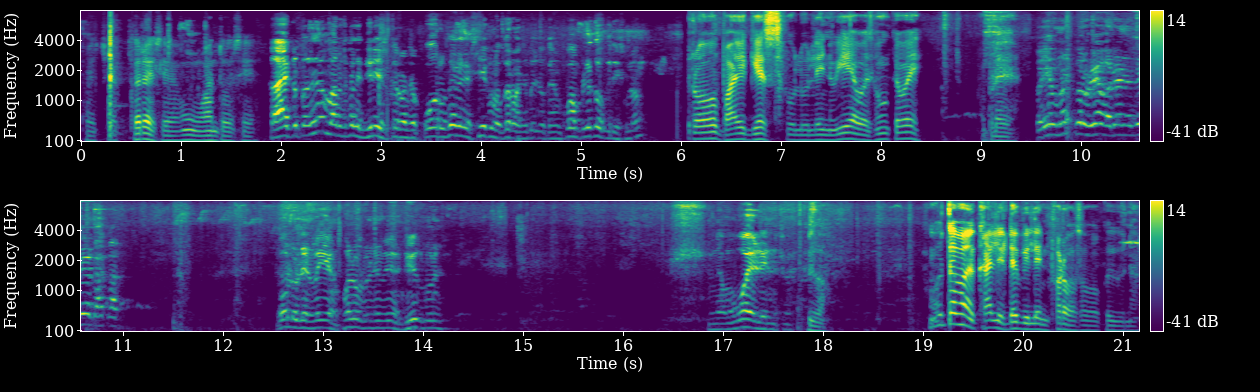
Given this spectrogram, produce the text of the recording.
ભાઈ ચેક કરે છે હું વાંધો છે. કાંઈ કરતો નથી મારે ખાલી ગ્રીસ કરવાનો છે કોરું છે ને શીકણું કરવાનો છે બીજું કઈ. પંપ લેતો ગ્રીસનો મિત્રો ભાઈ ગેસ ઓલું લઈને વી આવે શું કહેવાય? આપણે ભાઈ એમ નથી કરવું રેવા કાકા. બોલું લઈને વૈયા ફોલું લઈને વૈયા ઢીકલું ને આમાં ઓઇલ લઈને છું હું તમે ખાલી ડબ્બી લઈને ફરો છો કયું ના.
